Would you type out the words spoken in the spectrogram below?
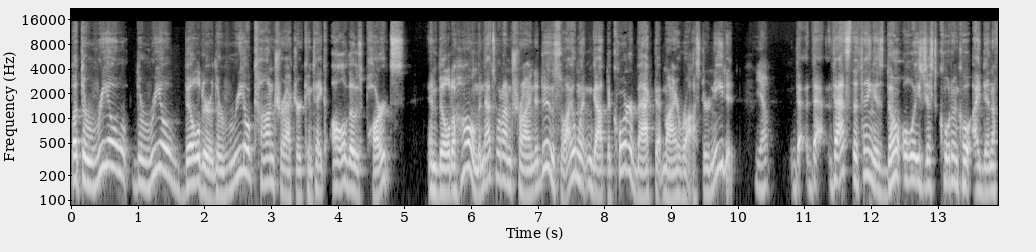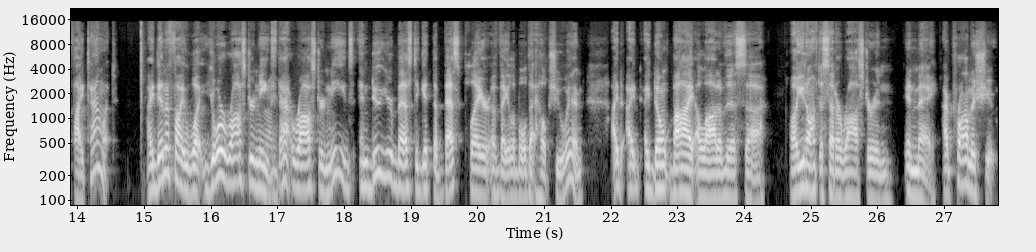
But the real the real builder, the real contractor can take all those parts and build a home, and that's what I'm trying to do. So I went and got the quarterback that my roster needed. Yep. Th- that that's the thing is don't always just quote unquote identify talent. Identify what your roster needs, right. that roster needs, and do your best to get the best player available that helps you win. I, I, I don't buy a lot of this. Uh, well, you don't have to set a roster in in May. I promise you,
